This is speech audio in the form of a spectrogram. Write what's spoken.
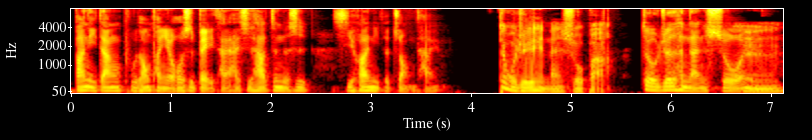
把你当普通朋友或是备胎，还是他真的是喜欢你的状态。但我觉得也很难说吧。对，我觉得很难说诶、嗯，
